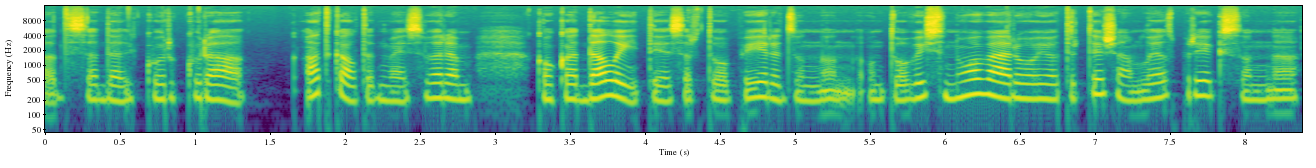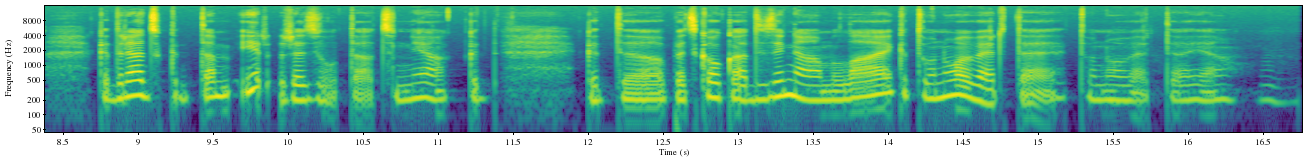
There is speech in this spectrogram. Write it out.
tāda sadaļa, kur, kurā atkal mēs varam kaut kā dalīties ar to pieredzi un, un, un to visu novērojot, ir tiešām liels prieks, un kad redzu, ka tam ir rezultāts, un jā, kad, kad pēc kaut kāda zināma laika to novērtē, to novērtē, jā. Mm -hmm.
